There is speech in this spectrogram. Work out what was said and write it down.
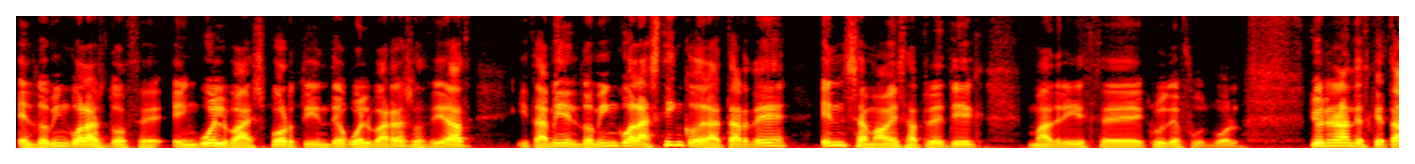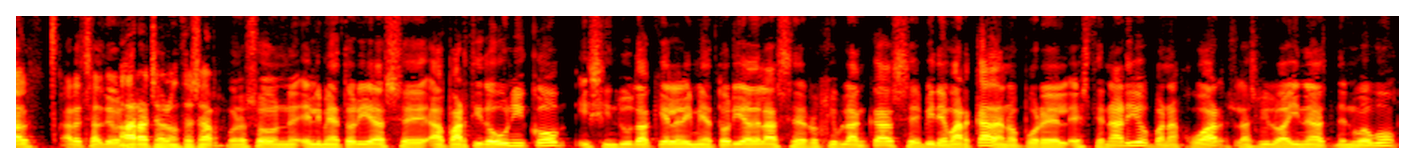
el domingo a las 12 en Huelva, Sporting de Huelva, Real Sociedad y también el domingo a las 5 de la tarde en Samamés Athletic, Madrid eh, Club de Fútbol. John Hernández, ¿qué tal? Arrachaldeón. Arrachaldeón, César. Bueno, son eliminatorias eh, a partido único y sin duda que la eliminatoria de las eh, rojiblancas eh, viene marcada ¿no? por el escenario. Van a jugar las bilbaínas de nuevo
